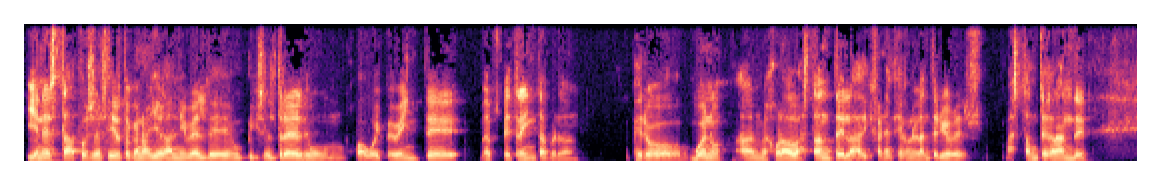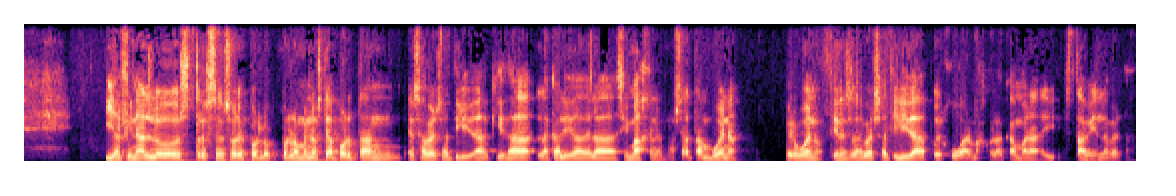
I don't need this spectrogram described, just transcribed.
Y en esta, pues es cierto que no llega al nivel de un Pixel 3, de un Huawei P20, P30, perdón, pero bueno, han mejorado bastante, la diferencia con el anterior es bastante grande y al final los tres sensores por lo, por lo, menos te aportan esa versatilidad. Quizá la calidad de las imágenes no sea tan buena, pero bueno, tienes esa versatilidad, puedes jugar más con la cámara y está bien, la verdad.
